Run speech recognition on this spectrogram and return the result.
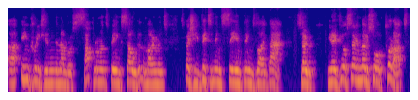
uh, increase in the number of supplements being sold at the moment, especially vitamin C and things like that. So, you know, if you're selling those sort of products,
